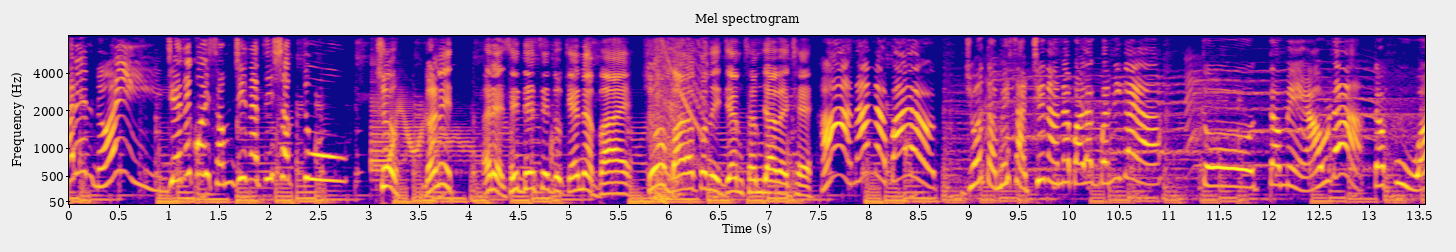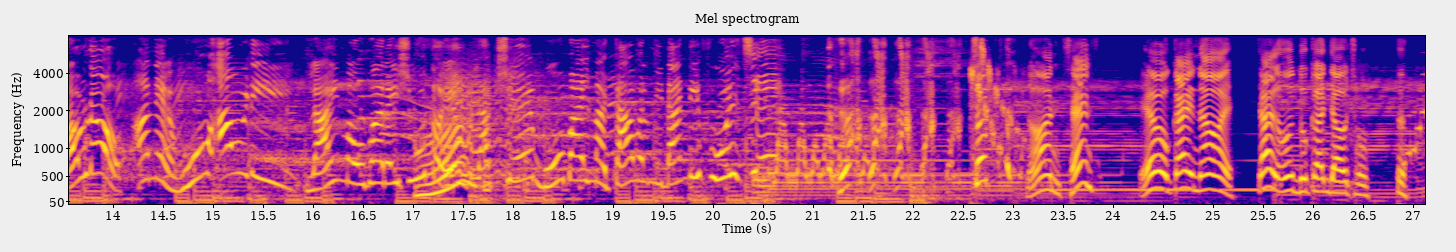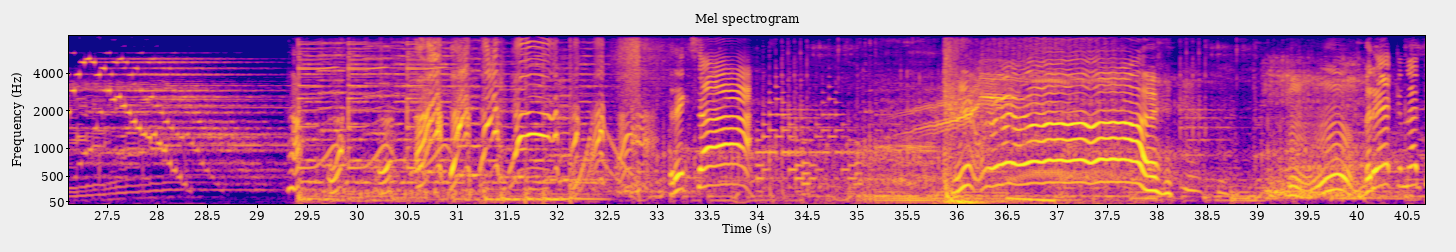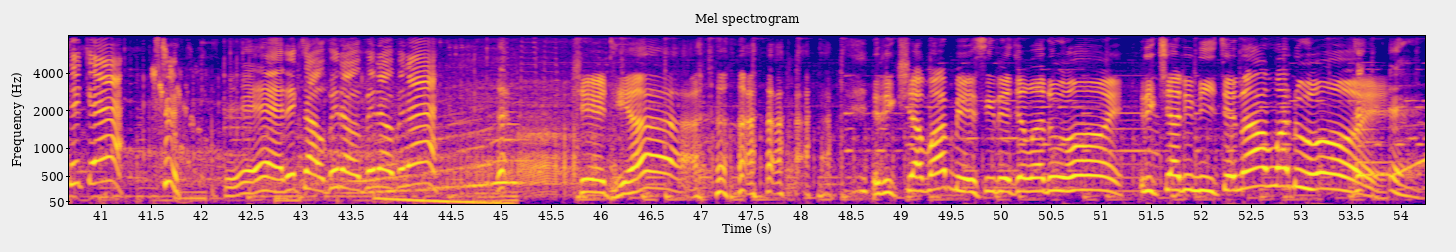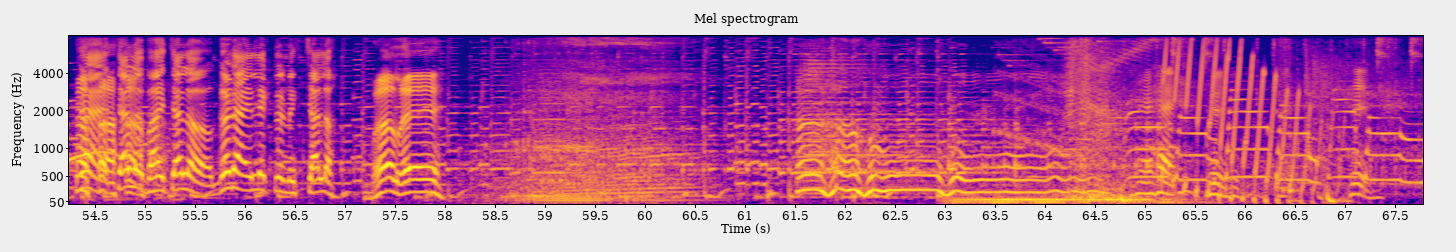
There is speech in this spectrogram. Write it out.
અરે નહીં જેને કોઈ સમજી નથી શકતું. શું? ગણિત? અરે સીધે સીધું કે ને ભાઈ? શું બાળકોની જેમ સમજાવે છે? હા નાના બાળક. જો તમે સાચે નાના બાળક બની ગયા તો તમે આવડા ટપુ આવડો અને હું આવડી. લાઈનમાં ઊભા રહીશું તો એવું લાગશે મોબાઈલમાં ટાવરની દાંડી ફૂલ છે. નોનસેન્સ એવું કઈ ન હોય. ચાલ હું દુકાન જાઉં છું. રિક્ષા! બ્રેક નથી કે? એ રિક્ષા ઊભી રહે ઊભી રહે ઊભી રહે. શેઠિયા રિક્ષામાં બેસીને જવાનું હોય રિક્ષાની નીચે ના આવવાનું હોય. ચાલો ભાઈ ચાલો ગડા ઇલેક્ટ્રોનિક ચાલો. ભલે.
